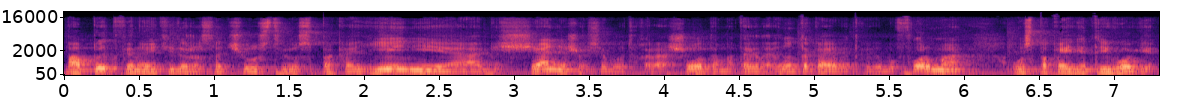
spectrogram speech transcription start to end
попытка найти тоже сочувствие, успокоение, обещание, что все будет хорошо там, и так далее. Ну, такая вот как бы форма успокоения тревоги.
